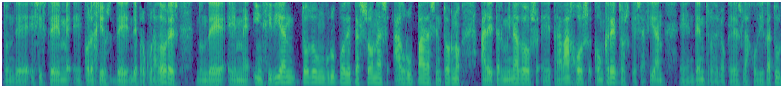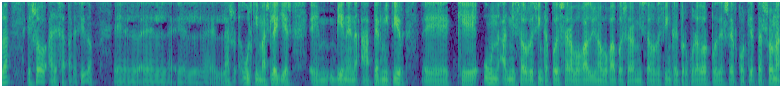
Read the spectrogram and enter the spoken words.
donde existen eh, colegios de, procuradores, donde em, incidían todo un grupo de personas agrupadas en torno a determinados eh, trabajos concretos que se hacían dentro de lo que es la judicatura, eso ha desaparecido. las últimas leyes vienen a permitir que un administrador administrador de finca puede ser abogado y un abogado puede ser administrador de finca y procurador puede ser cualquier persona.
